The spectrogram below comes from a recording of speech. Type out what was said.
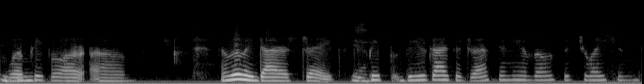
where Mhm. people are um, in really dire straits. Yeah. Do people, do you guys address any of those situations?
